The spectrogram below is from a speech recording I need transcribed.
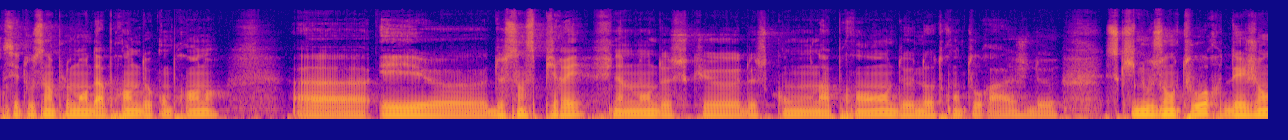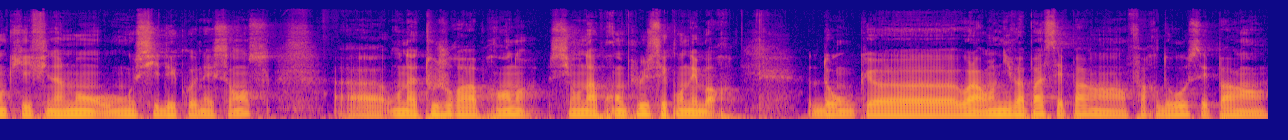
c'est tout simplement d'apprendre, de comprendre euh, et euh, de s'inspirer finalement de ce que de ce qu'on apprend, de notre entourage, de ce qui nous entoure, des gens qui finalement ont aussi des connaissances. on a toujours à apprendre. Si on apprend plus, c'est qu'on est mort. Donc euh, voilà, on n'y va pas, c'est pas un fardeau, c'est pas un.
